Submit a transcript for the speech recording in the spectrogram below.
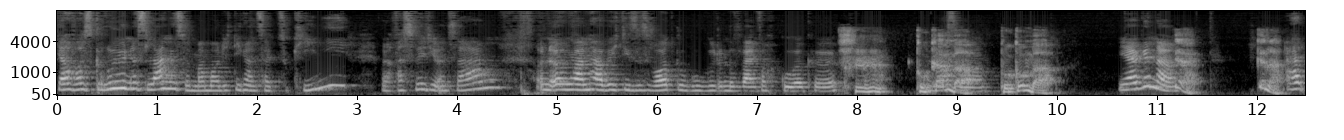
ja, was Grünes, Langes. Und Mama und ich die ganze Zeit Zucchini? Oder was will die uns sagen? Und irgendwann habe ich dieses Wort gegoogelt und es war einfach Gurke. Cucumber. Cucumber. Ja, genau. Ja, genau. Hat,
